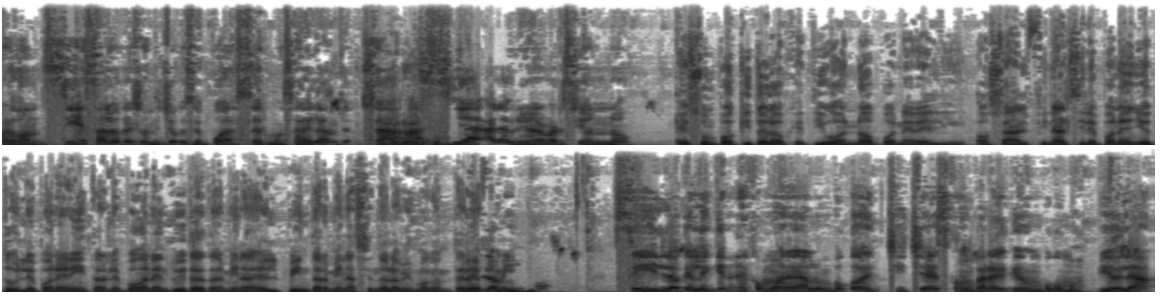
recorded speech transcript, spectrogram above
perdón, sí es algo que hayan dicho que se puede hacer más adelante. O sea, a la primera versión no es un poquito el objetivo no poner el o sea al final si le ponen YouTube le ponen Instagram le pongan en Twitter termina el pin termina siendo lo mismo que un teléfono lo mismo sí lo que le quieren es como agregarle un poco de chiches como para que quede un poco más piola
